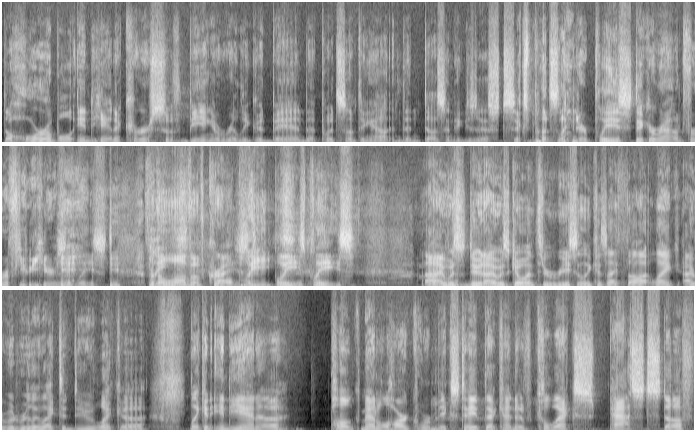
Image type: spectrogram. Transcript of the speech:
the horrible Indiana curse of being a really good band that puts something out and then doesn't exist six months later. Please stick around for a few years at least, for the love of oh, Christ. Oh, please. please, please. I was, dude. I was going through recently because I thought like I would really like to do like a like an Indiana punk metal hardcore mixtape that kind of collects past stuff.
